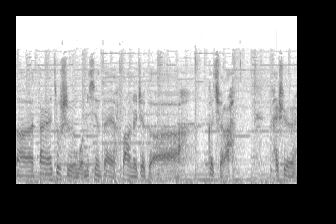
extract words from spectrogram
呃，当然就是我们现在放的这个歌曲了。还是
